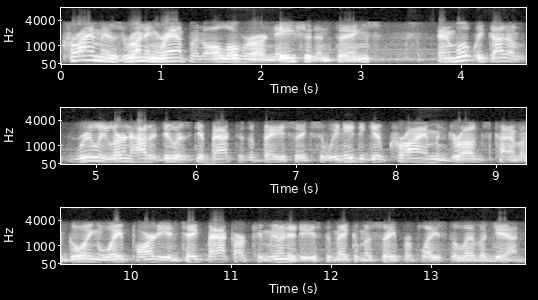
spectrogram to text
crime is running rampant all over our nation and things. And what we got to really learn how to do is get back to the basics. We need to give crime and drugs kind of a going away party and take back our communities to make them a safer place to live again.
